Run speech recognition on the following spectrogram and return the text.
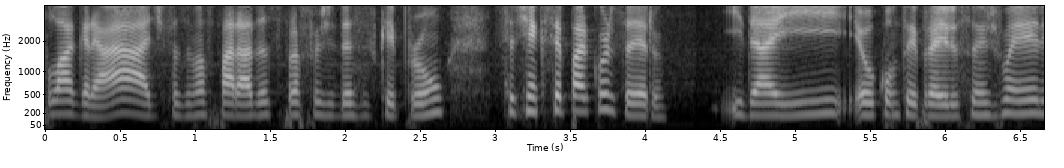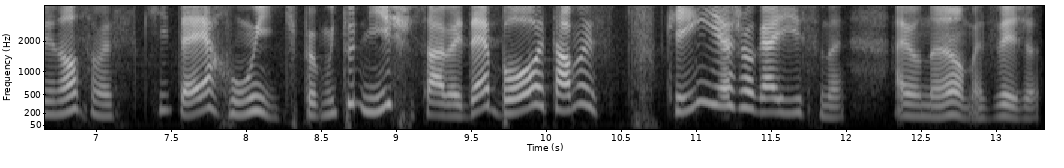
pular grade, fazer umas paradas para fugir desse escape room. Você tinha que ser parkourzeiro. E daí eu contei para ele o sonho de manhã, ele, nossa, mas que ideia ruim, tipo, é muito nicho, sabe? A ideia é boa e tal, mas pff, quem ia jogar isso, né? Aí eu, não, mas veja,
